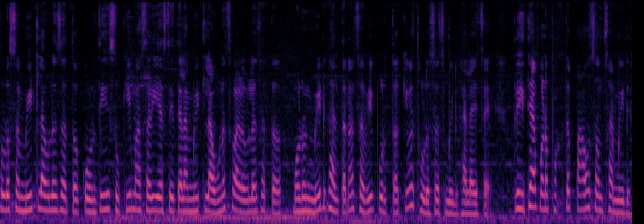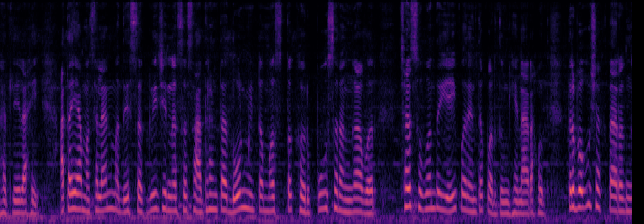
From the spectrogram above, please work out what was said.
थोडंसं मीठ लावलं जातं. कोणतीही सुकी मासळी असते त्याला मीठ लावूनच वाळवलं जातं. म्हणून मीठ घालताना चवीपुरतं किंवा थोडंसंच मीठ घालायचं आहे. तर इथे आपण फक्त पाव चमचा मीठ घातलेला आहे. आता या मसाल्यांमध्ये सगळी जिन्नस साधारणतः दोन मिनटं मस्त खरपूस रंगावर छान सुगंध येईपर्यंत परतून घेणार आहोत. तर बघू शकता रंग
